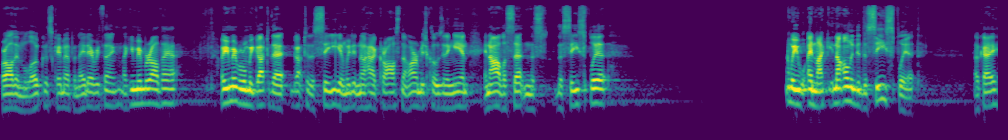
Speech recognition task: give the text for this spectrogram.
where all them locusts came up and ate everything? Like you remember all that? Oh, you remember when we got to that got to the sea and we didn't know how to cross and the army's closing in and all of a sudden the, the sea split? And we and like not only did the sea split, okay,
